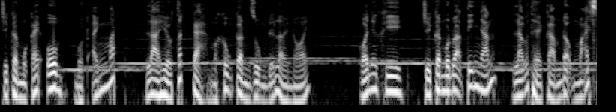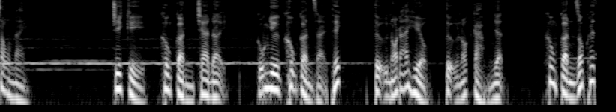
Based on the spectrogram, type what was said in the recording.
chỉ cần một cái ôm, một ánh mắt, là hiểu tất cả mà không cần dùng đến lời nói. Có những khi chỉ cần một đoạn tin nhắn là có thể cảm động mãi sau này. Tri kỷ không cần che đậy, cũng như không cần giải thích, tự nó đã hiểu, tự nó cảm nhận. Không cần dốc hết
